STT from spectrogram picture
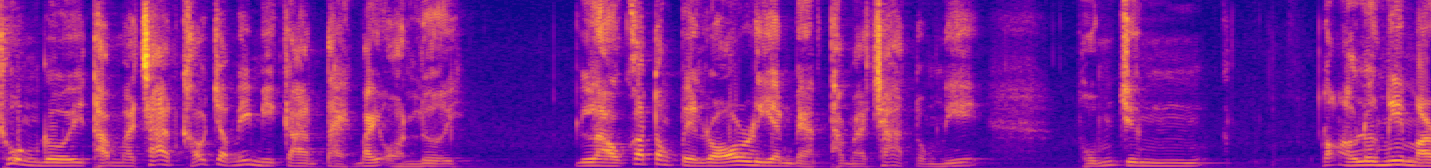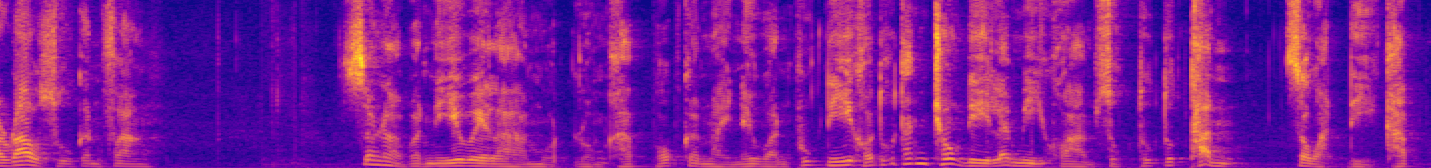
ช่วงโดยธรรมชาติเขาจะไม่มีการแตกใบอ่อนเลย เราก็ต้องไปล้อเรียนแบบธรรมชาติตรงนี้ ผมจึงต้องเอาเรื่องนี้มาเล่าสู่กันฟังสำหรับวันนี้เวลาหมดลงครับ พบกันใหม่ในวันพรุ่งนี้ ขอทุกท่านโชคดีและมีความสุขทุกๆทท่าน สวัสดีครับ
